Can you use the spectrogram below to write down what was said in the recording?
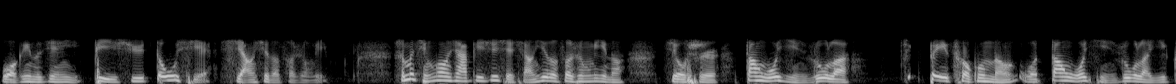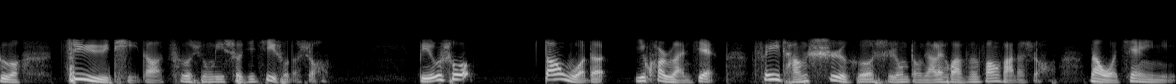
我给你的建议必须都写详细的测试用例。什么情况下必须写详细的测试用例呢？就是当我引入了这被测功能，我当我引入了一个具体的测试用例设计技术的时候，比如说，当我的一块软件非常适合使用等价类划分方法的时候。那我建议你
